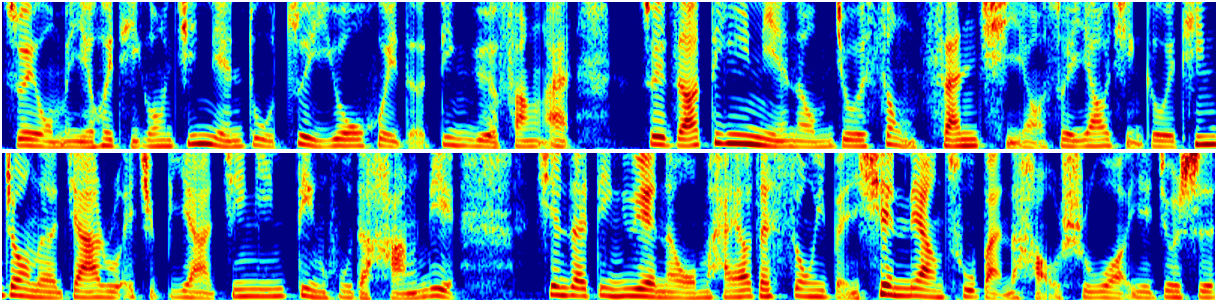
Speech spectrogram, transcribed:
所以我们也会提供今年度最优惠的订阅方案。所以只要订一年呢，我们就会送三期哦。所以邀请各位听众呢加入 HBR 精英订户的行列。现在订阅呢，我们还要再送一本限量出版的好书哦，也就是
